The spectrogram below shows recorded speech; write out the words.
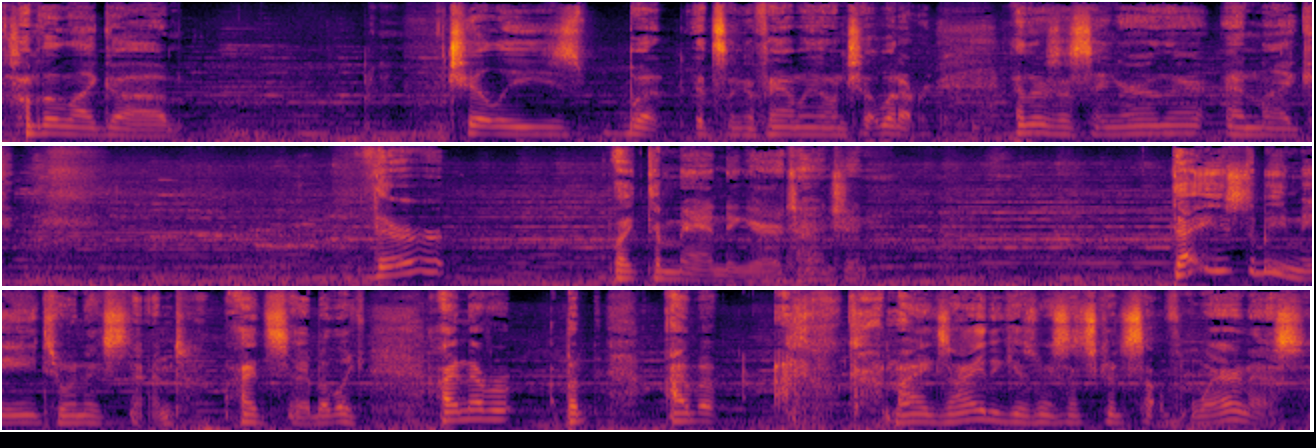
Something like uh, Chili's, but it's like a family owned chill, whatever. And there's a singer in there, and like, they're like demanding your attention. That used to be me to an extent, I'd say, but like, I never, but I, God, my anxiety gives me such good self awareness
